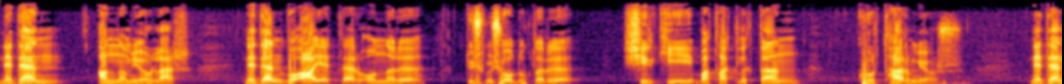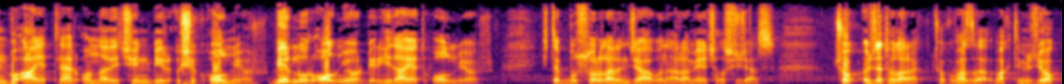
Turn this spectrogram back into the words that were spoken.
neden anlamıyorlar? Neden bu ayetler onları düşmüş oldukları şirki bataklıktan kurtarmıyor? Neden bu ayetler onlar için bir ışık olmuyor, bir nur olmuyor, bir hidayet olmuyor? İşte bu soruların cevabını aramaya çalışacağız. Çok özet olarak, çok fazla vaktimiz yok.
